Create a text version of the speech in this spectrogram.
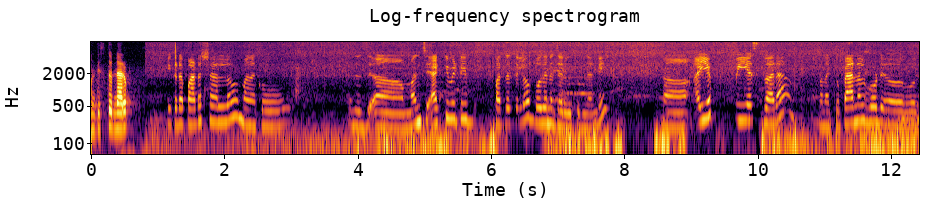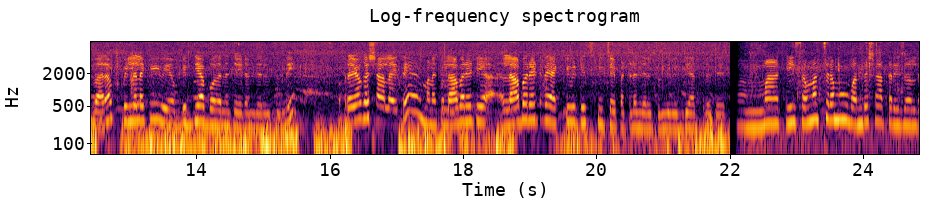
అందిస్తున్నారు. ఇక్కడ పాఠశాలలో మనకు మంచి యాక్టివిటీ పద్ధతిలో బోధన జరుగుతుందండి. ఐఎఫ్పిఎస్ ద్వారా మనకు ప్యానల్ బోర్డు ద్వారా పిల్లలకి విద్యా బోధన చేయడం జరుగుతుంది. ప్రయోగశాల అయితే మనకు లాబొరేటరీ లాబొరేటరీ యాక్టివిటీస్ని చేపట్టడం జరుగుతుంది విద్యార్థులకి. మాకు ఈ సంవత్సరము వంద శాతం result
